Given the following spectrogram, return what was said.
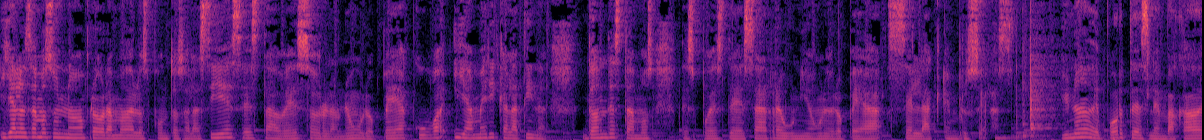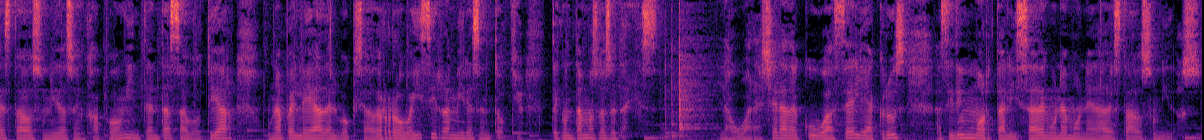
Y ya lanzamos un nuevo programa de los puntos a las IES, esta vez sobre la Unión Europea, Cuba y América Latina, donde estamos después de esa reunión Europea CELAC en Bruselas. Y una de deportes, la Embajada de Estados Unidos en Japón intenta sabotear una pelea del boxeador Robeisi Ramírez en Tokio. Te contamos los detalles. La guarachera de Cuba, Celia Cruz, ha sido inmortalizada en una moneda de Estados Unidos.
